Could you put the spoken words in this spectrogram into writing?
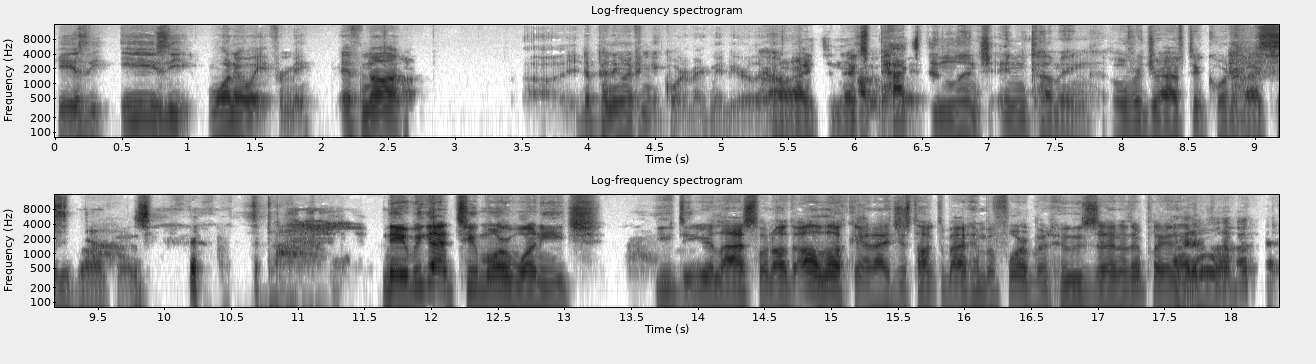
he is the easy 108 for me. If not, depending on if you need quarterback, maybe earlier. All right, the next Paxton Lynch incoming, overdrafted quarterback to the Broncos. Nate, we got two more, one each. You do your last one. I'll, oh, look, and I just talked about him before, but who's another player? I don't know about that.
